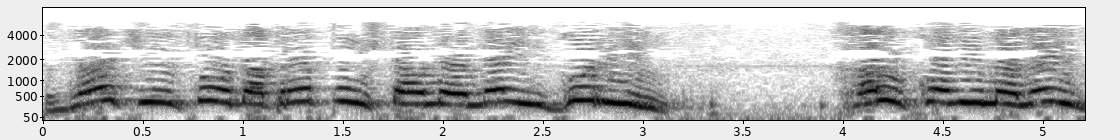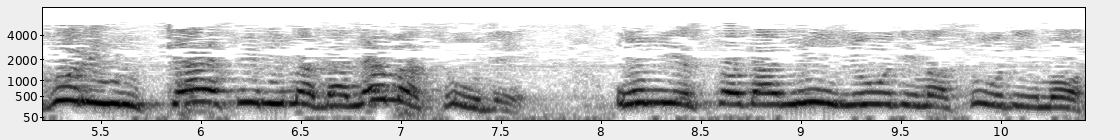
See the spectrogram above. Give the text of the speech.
Znači li to da prepuštamo najgorim halkovima, najgorim kafirima da nama sude? Umjesto da mi ljudima sudimo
